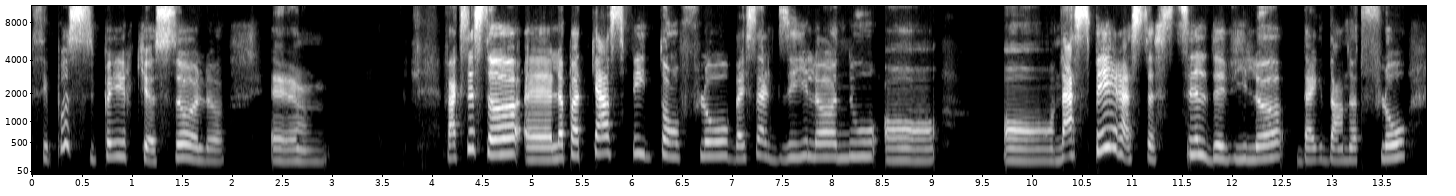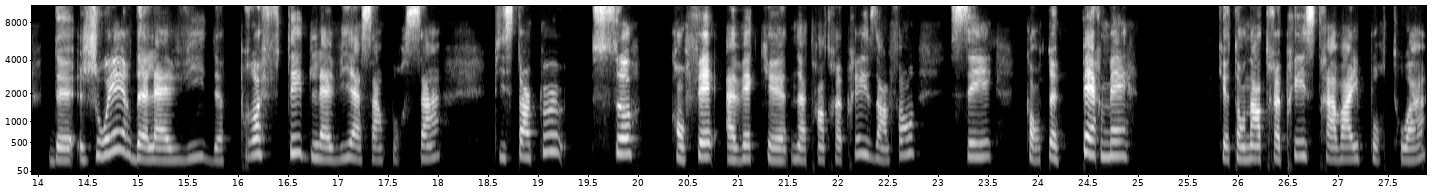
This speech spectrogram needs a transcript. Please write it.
c'est pas si pire que ça, là. Que c'est ça, le podcast Feed ton flow, ben ça le dit, là, nous, on, on aspire à ce style de vie-là, d'être dans notre flow, de jouir de la vie, de profiter de la vie à 100% Puis c'est un peu ça qu'on fait avec euh, notre entreprise, dans le fond, c'est qu'on te permet que ton entreprise travaille pour toi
